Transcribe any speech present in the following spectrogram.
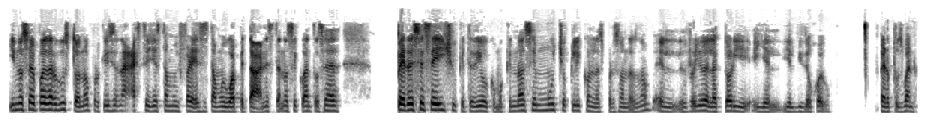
y no se le puede dar gusto, ¿no? Porque dicen, ah, este ya está muy fresco, está muy guapetón, está no sé cuánto, o sea, pero es ese issue que te digo, como que no hace mucho clic con las personas, ¿no? El, rollo del actor y, y, el, y el videojuego. Pero pues bueno,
